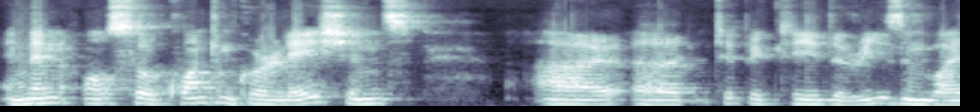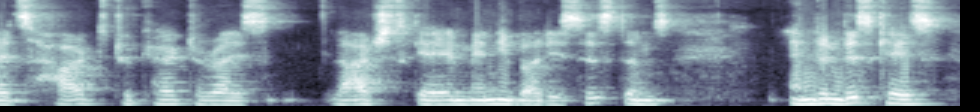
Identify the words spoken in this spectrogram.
And then also quantum correlations are uh, typically the reason why it's hard to characterize large-scale many-body systems. And in this case,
